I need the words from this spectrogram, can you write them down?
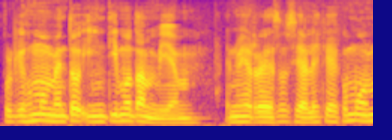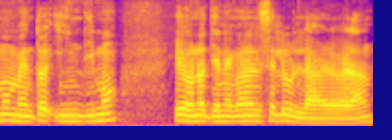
porque es un momento íntimo también en mis redes sociales, que es como un momento íntimo que uno tiene con el celular, ¿verdad?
